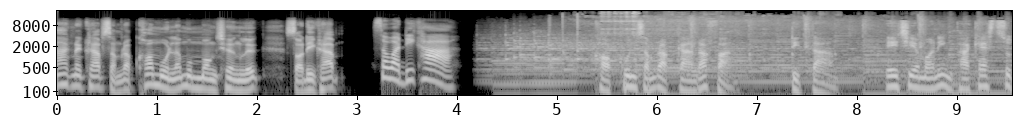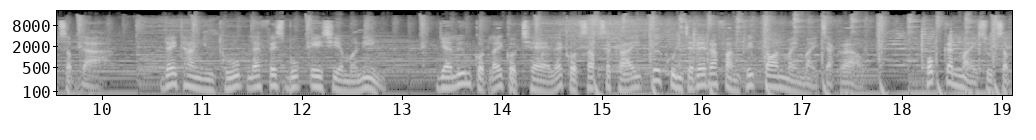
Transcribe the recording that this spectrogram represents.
มากนะครับสำหรับข้อมูลและมุมมองเชิงลึก สวัสดีครับ สวัสดีค่ะ ขอบคุณสำหรับการรับฟัง ติดตาม Asia Morning Podcast สุดสัปดาห์ ได้ทาง YouTube และ Facebook Asia Morning อย่าลืมกดไลค์กดแชร์และกด Subscribe เพื่อคุณจะได้รับฟังคลิปตอนใหม่ ๆ จากเรา พบกันใหม่สุดสัป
